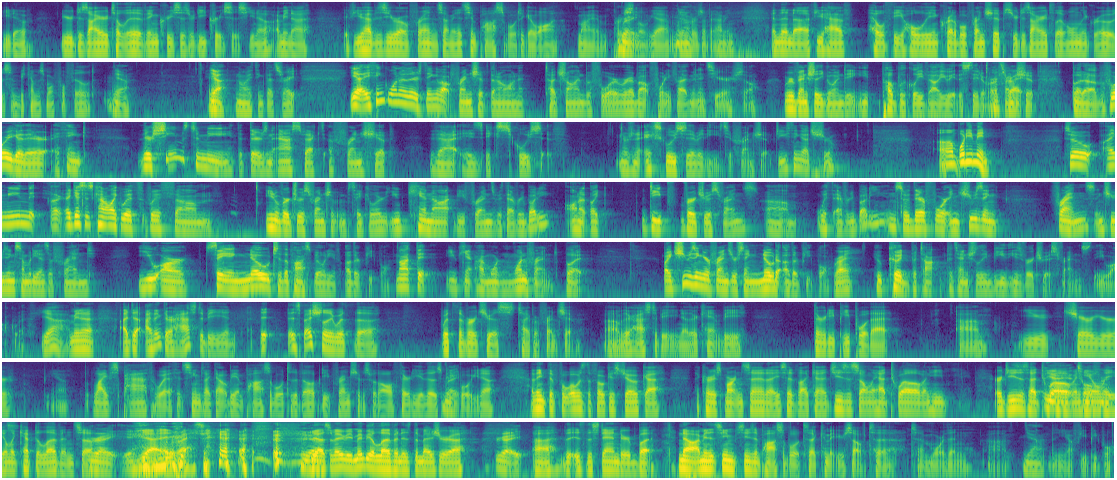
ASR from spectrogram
you know, your desire to live increases or decreases. You know, I mean, uh, if you have zero friends, I mean, it's impossible to go on. My um, personal, yeah, my Yeah. personal. I mean, and then uh, if you have healthy, holy, incredible friendships, your desire to live only grows and becomes more fulfilled. Yeah. Yeah. Yeah, no, I think that's right. Yeah, I think one other thing about friendship that I want to touch on before we're about 45 minutes here, so we're eventually going to publicly evaluate the state of our That's right. friendship. But uh, before we go there, I think there seems to me that there's an aspect of friendship that is exclusive. There's an exclusivity to friendship. Do you think that's true? Um, what do you mean? So I mean, I guess it's kind of like with with um, you know, virtuous friendship in particular. You cannot be friends with everybody on it. like deep virtuous friends um, with everybody, and so therefore, in choosing friends and choosing somebody as a friend, you are saying no to the possibility of other people. Not that you can't have more than one friend, but by choosing your friends, you're saying no to other people Right? who could pot- potentially be these virtuous friends that you walk with. Yeah, I mean, uh, I, d- I think there has to be, and it, especially with the with the virtuous type of friendship. Um, there has to be, you know, there can't be 30 people that um, you share your, you know, life's path with. It seems like that would be impossible to develop deep friendships with all 30 of those Right. people, you know. I think the what was the focus joke uh, that Curtis Martin said? Uh, he said like uh, Jesus only had 12 and he or Jesus had 12 Yeah, yeah, and 12 he only friends. only kept 11, so right. yeah, anyways. yeah. so maybe maybe 11 is the measure uh, Right. uh, the, is the standard. But no, I mean it seems seems impossible to commit yourself to to more than um, Yeah. you know a few people.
